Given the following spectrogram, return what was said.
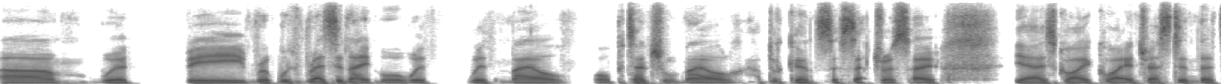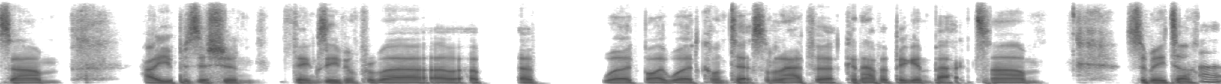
um, would be would resonate more with with male or potential male applicants, etc. So, yeah, it's quite quite interesting that um, how you position things, even from a, a, a word by word context on an advert, can have a big impact. Um, Sumita? Uh,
